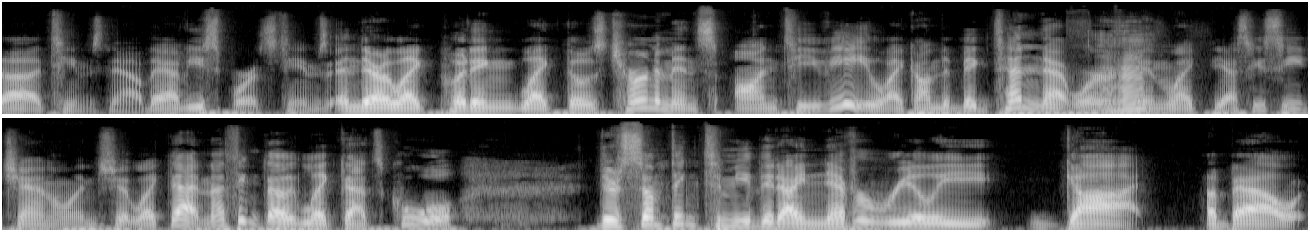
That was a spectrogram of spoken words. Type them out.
uh, teams now. They have esports teams, and they're like putting like those tournaments on TV, like on the Big Ten Network Mhm. and like the SEC channel and shit like that. And I think that like that's cool. There's something to me that I never really got about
